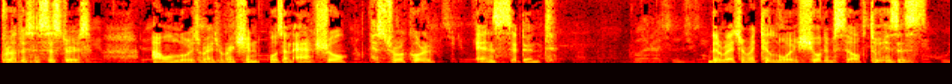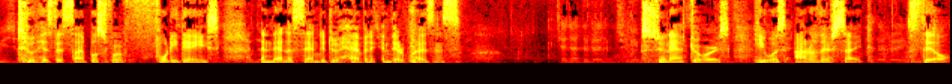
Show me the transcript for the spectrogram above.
Brothers and sisters, our Lord's resurrection was an actual historical incident. The resurrected Lord showed himself to his, to his disciples for 40 days and then ascended to heaven in their presence. Soon afterwards, he was out of their sight. Still,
